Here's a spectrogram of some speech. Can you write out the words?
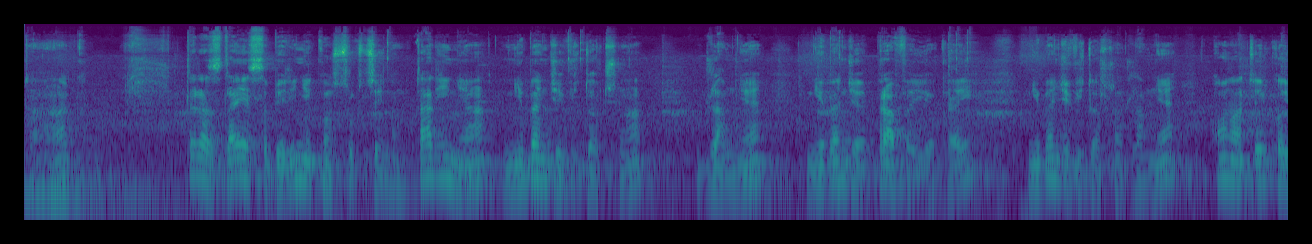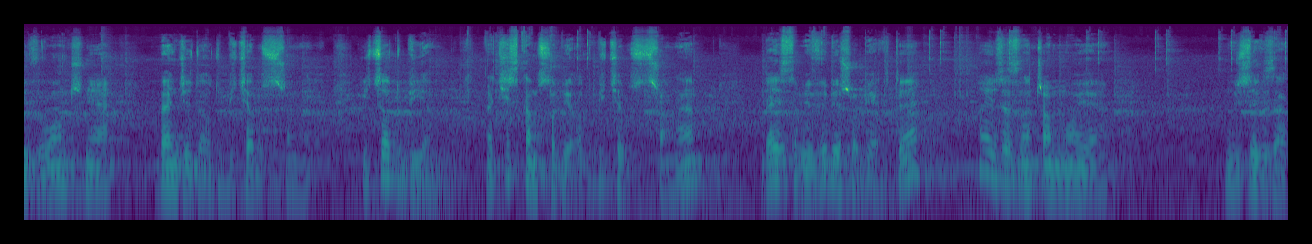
Tak. Teraz zdaję sobie linię konstrukcyjną. Ta linia nie będzie widoczna dla mnie, nie będzie prawe i ok, nie będzie widoczna dla mnie, ona tylko i wyłącznie będzie do odbicia lustrzanego. I co odbijam? Naciskam sobie odbicie lustrzane, daję sobie wybierz obiekty, no i zaznaczam moje, mój zygzak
